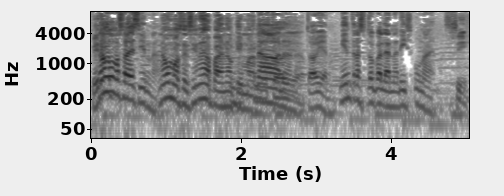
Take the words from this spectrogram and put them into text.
Pero no vamos a decir nada. no vamos a decir nada para no quemarlo no, no, todavía. no, todavía no. Mientras se toca la nariz una vez más. Sí.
